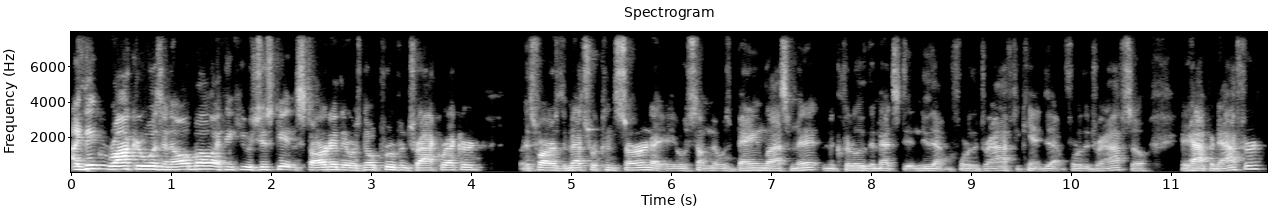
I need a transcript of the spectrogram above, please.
I think Rocker was an elbow. I think he was just getting started. There was no proven track record as far as the Mets were concerned. It was something that was banged last minute, and clearly the Mets didn't do that before the draft. You can't do that before the draft, so it happened after.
